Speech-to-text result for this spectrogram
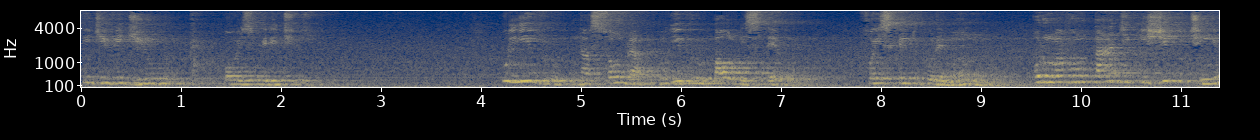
e dividiu o Espiritismo. O livro Na Sombra, o livro Paulo Estevam, foi escrito por Emmanuel por uma vontade que Chico tinha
